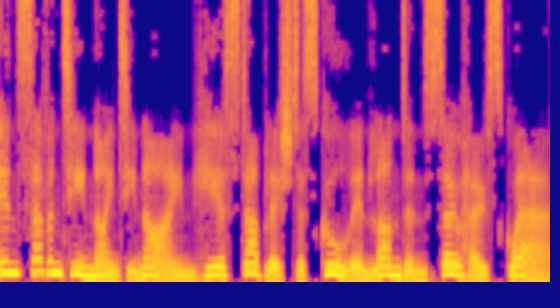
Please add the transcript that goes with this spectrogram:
In 1799 he established a school in London's Soho Square,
